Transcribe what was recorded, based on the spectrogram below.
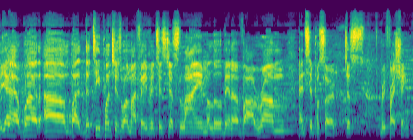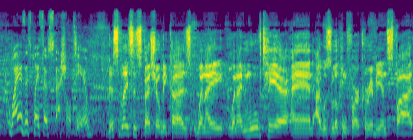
yeah, but um, but the tea punch is one of my favorites. It's just lime, a little bit of uh, rum, and simple syrup. Just refreshing. Why is this place so special to you? This place is special because when I when I moved here and I was looking for a Caribbean spot,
